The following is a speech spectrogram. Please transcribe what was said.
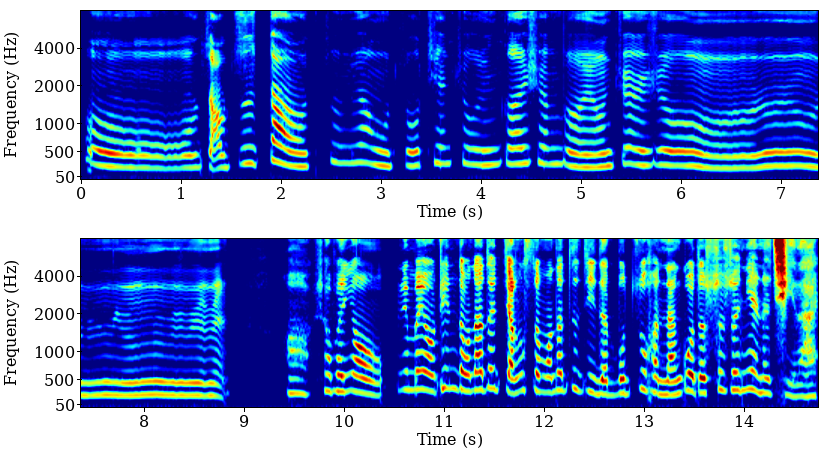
哦，早知道这样，我昨天就应该先把羊圈修。啊，小朋友，你没有听懂他在讲什么？他自己忍不住很难过的碎碎念了起来。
